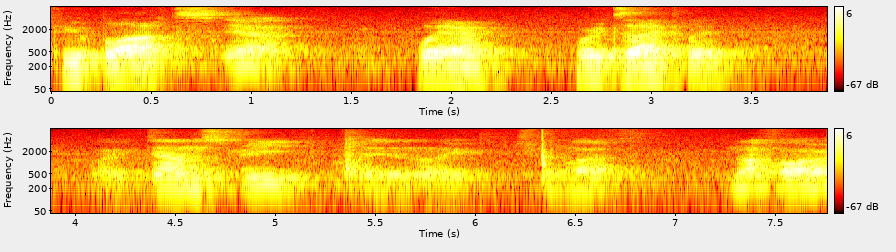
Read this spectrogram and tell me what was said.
A few blocks. Yeah. Where? Where exactly? Like, down the street, and then, like, turn left. Not far.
